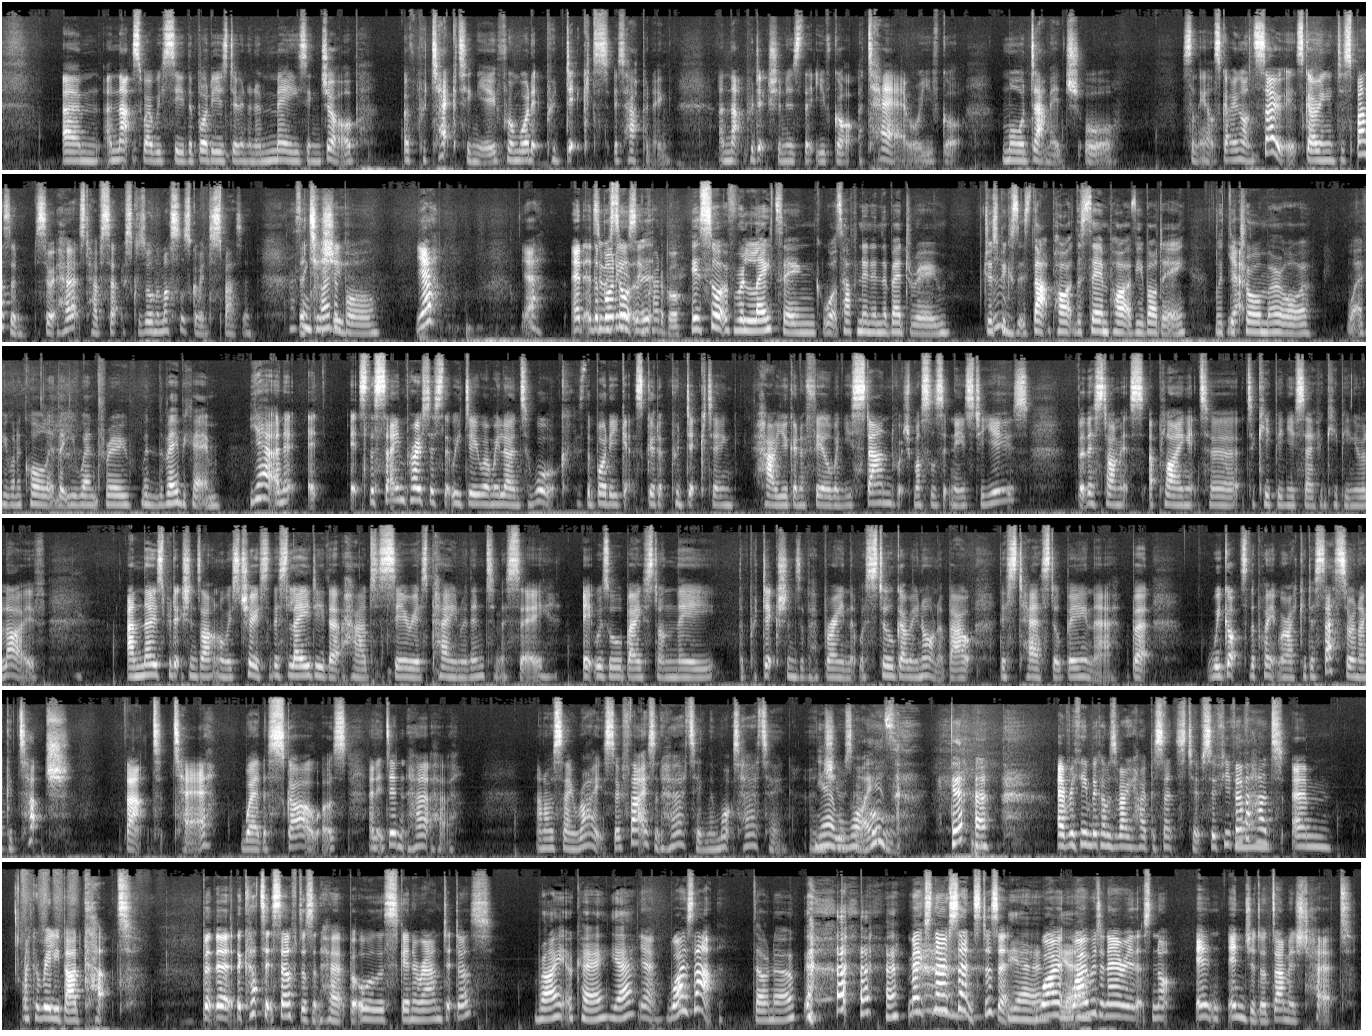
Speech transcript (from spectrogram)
Um, and that's where we see the body is doing an amazing job of protecting you from what it predicts is happening. And that prediction is that you've got a tear or you've got more damage or something else going on. So it's going into spasm. So it hurts to have sex because all the muscles go into spasm. That's The tissue- incredible. Yeah, yeah. And the So body is sort of- incredible. It's sort of relating what's happening in the bedroom just because it's that part, the same part of your body with the Mm. Yeah. trauma or whatever you want to call it that you went through when the baby came. Yeah, and it, it it's the same process that we do when we learn to walk because the body gets good at predicting how you're going to feel when you stand, which muscles it needs to use. But this time it's applying it to to keeping you safe and keeping you alive. And those predictions aren't always true. So this lady that had serious pain with intimacy, it was all based on the the predictions of her brain that were still going on about this tear still being there. But we got to the point where I could assess her and I could touch that tear where the scar was, and it didn't hurt her. And I was saying, right, so if that isn't hurting, then what's hurting? And Yeah, she was what going, is? Yeah. Everything becomes very hypersensitive. So if you've ever had um, like a really bad cut, but the, the cut itself doesn't hurt, but all the skin around it does. Right, okay, yeah. Yeah. Why is that? Don't know. Makes no sense, does it? Yeah, Why yeah. why would an area that's not in, injured or damaged hurt?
